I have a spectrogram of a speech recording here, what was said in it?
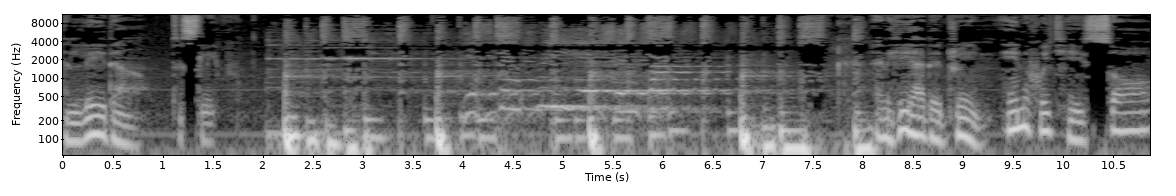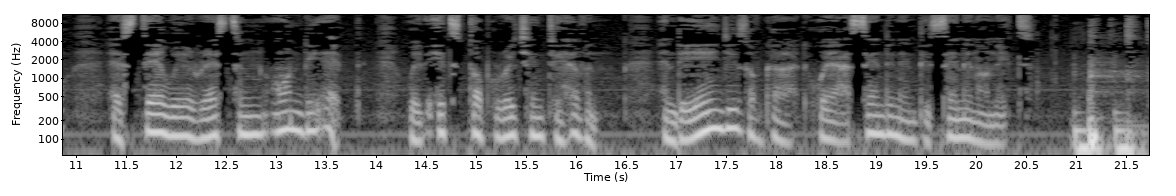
and lay down to sleep. And he had a dream in which he saw a stairway resting on the earth with its top reaching to heaven, and the angels of God were ascending and descending on it.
